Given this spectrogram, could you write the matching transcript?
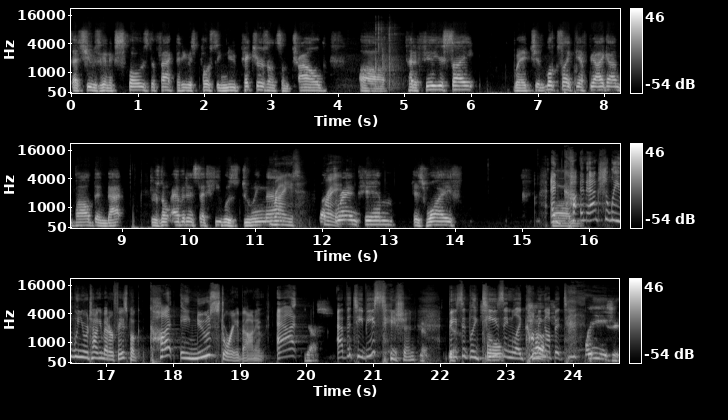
that she was going to expose the fact that he was posting nude pictures on some child uh, pedophilia site, which it looks like the FBI got involved in that. There's no evidence that he was doing that. Right. But right. threatened him, his wife, and Um, cut, and actually, when you were talking about her Facebook, cut a news story about him at yes, at the TV station, Yeah. basically So, teasing like coming up at 10. crazy.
